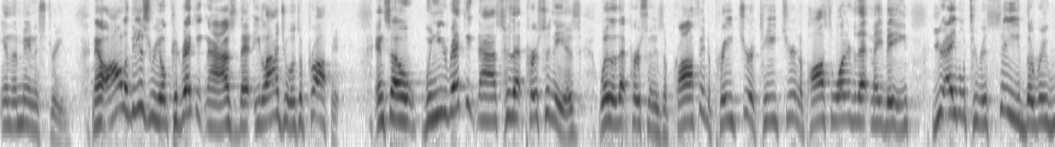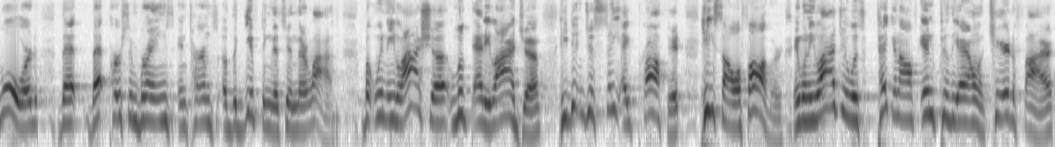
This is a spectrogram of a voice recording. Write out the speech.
in the ministry. Now, all of Israel could recognize that Elijah was a prophet. And so, when you recognize who that person is, whether that person is a prophet, a preacher, a teacher, an apostle, whatever that may be, you're able to receive the reward that that person brings in terms of the gifting that's in their life. But when Elisha looked at Elijah, he didn't just see a prophet, he saw a father. And when Elijah was taken off into the air on a chariot of fire,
